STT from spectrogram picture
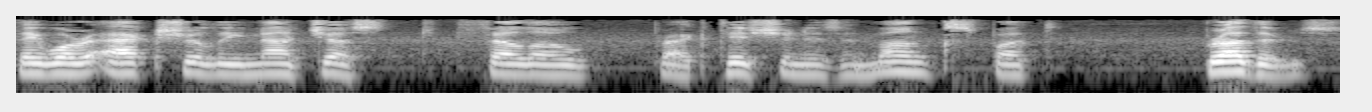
they were actually not just fellow practitioners and monks, but brothers,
